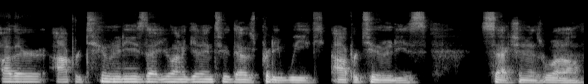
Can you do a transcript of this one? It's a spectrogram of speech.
other opportunities that you want to get into? That was pretty weak opportunities section as well.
